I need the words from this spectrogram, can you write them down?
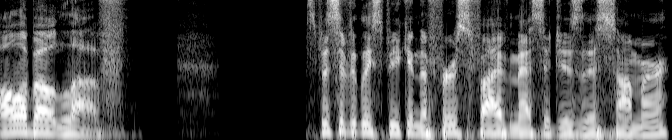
all about love. Specifically speaking, the first five messages this summer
